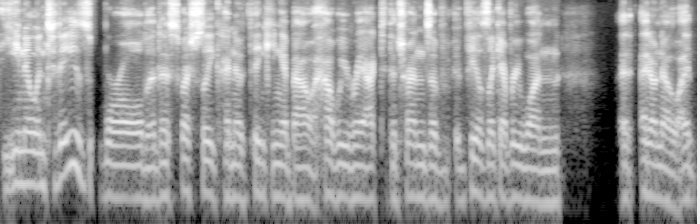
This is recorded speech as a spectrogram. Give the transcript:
You know in today's world and especially kind of thinking about how we react to the trends of it feels like everyone I, I don't know I,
